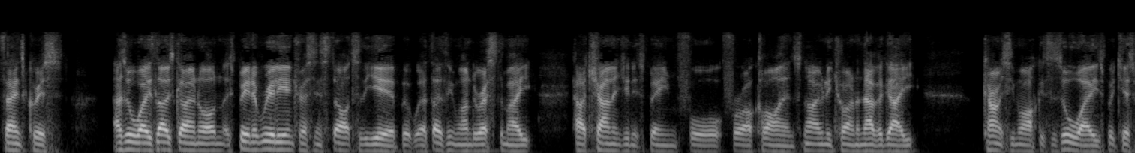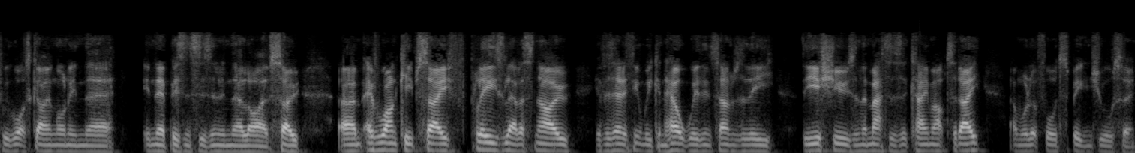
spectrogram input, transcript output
Thanks, Chris. As always, loads going on. It's been a really interesting start to the year, but I don't think we underestimate how challenging it's been for, for our clients, not only trying to navigate currency markets as always, but just with what's going on in there in their businesses and in their lives. So um, everyone keep safe. Please let us know if there's anything we can help with in terms of the the issues and the matters that came up today, and we'll look forward to speaking to you all soon.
